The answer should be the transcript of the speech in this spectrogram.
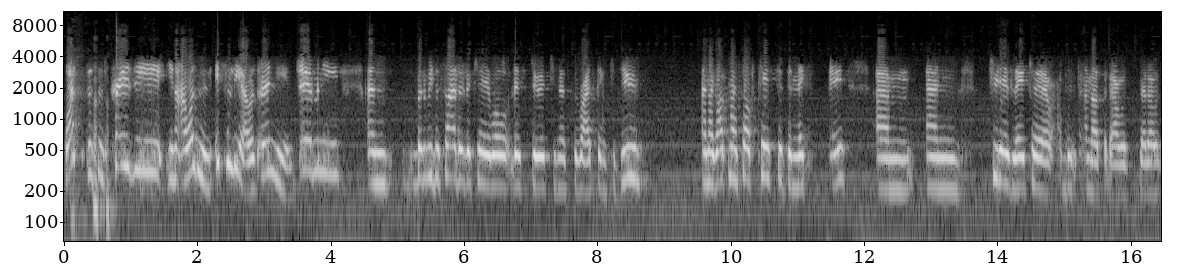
what? This is crazy. You know, I wasn't in Italy. I was only in Germany. And, but we decided, okay, well, let's do it. You know, it's the right thing to do. and I got myself tested the next day, um, and two days later we found out that I was that I was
